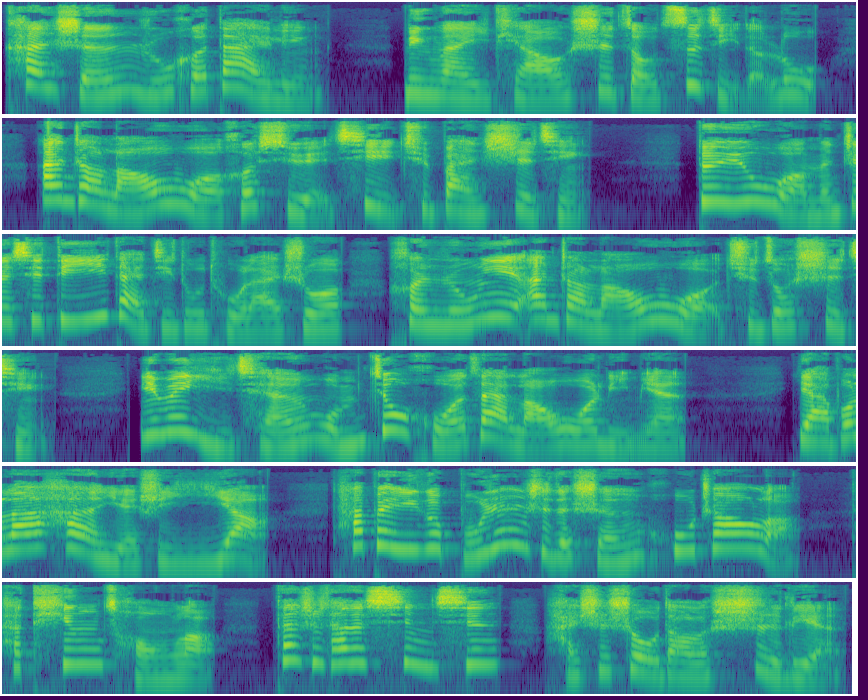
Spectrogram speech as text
看神如何带领；另外一条是走自己的路，按照老我和血气去办事情。对于我们这些第一代基督徒来说，很容易按照老我去做事情，因为以前我们就活在老我里面。亚伯拉罕也是一样，他被一个不认识的神呼召了，他听从了，但是他的信心还是受到了试炼。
